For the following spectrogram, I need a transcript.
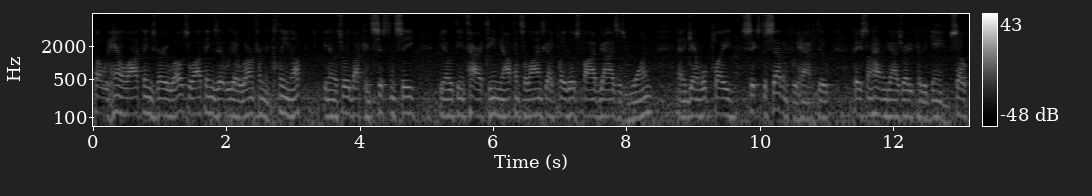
Thought we handled a lot of things very well. There's a lot of things that we got to learn from and clean up. You know, it's really about consistency. You know, with the entire team, the offensive line's got to play those five guys as one. And again, we'll play six to seven if we have to, based on having guys ready for the game. So,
